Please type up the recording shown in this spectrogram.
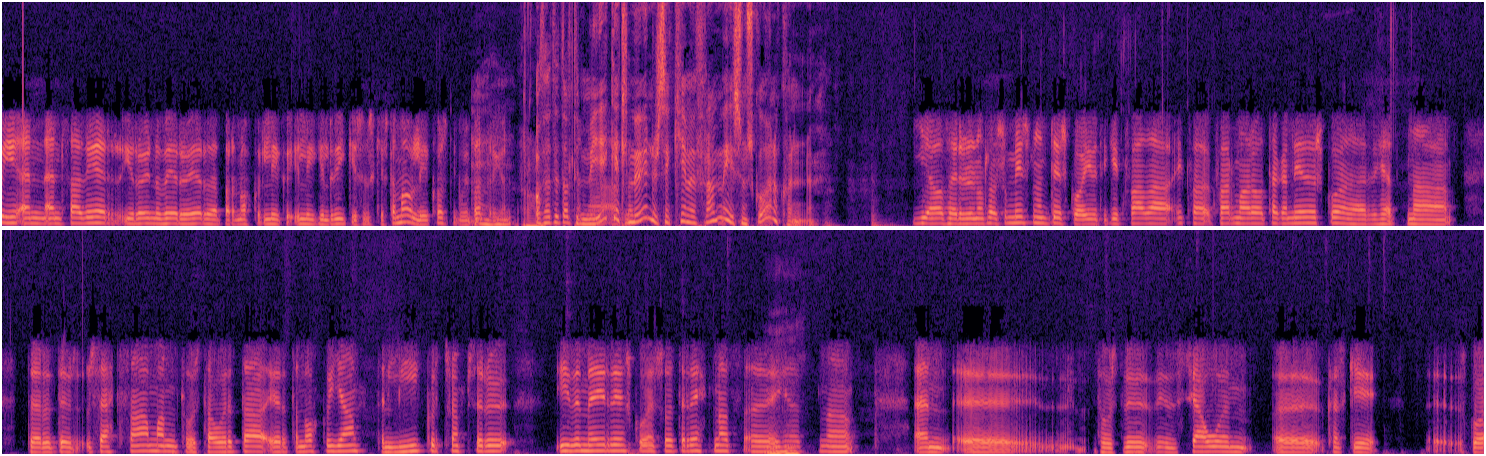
en, en það er í raun og veru eru það bara nokkur lík, líkil ríki sem skipta máli í kostningum í bandaríkjunum. og þetta er alltaf mikill munur sem kemur fram í þessum skoðanakonunum Já, það eru náttúrulega svo mismunandi sko, ég veit ekki hvaða, hva, hvar maður á að taka niður sko, það er hérna þegar þetta er sett saman þú veist, þá er þetta, er þetta nokkuð jæmt en líkur Trumps eru yfir meiri sko eins og þetta er reknað uh, hérna en uh, þú veist, við, við sjáum uh, kannski sko,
